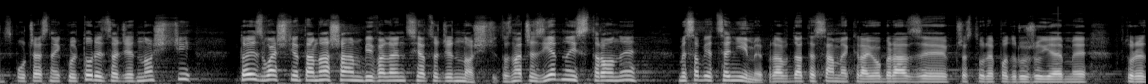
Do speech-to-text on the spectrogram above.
y, współczesnej kultury codzienności, to jest właśnie ta nasza ambiwalencja codzienności. To znaczy, z jednej strony my sobie cenimy, prawda, te same krajobrazy, przez które podróżujemy, które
